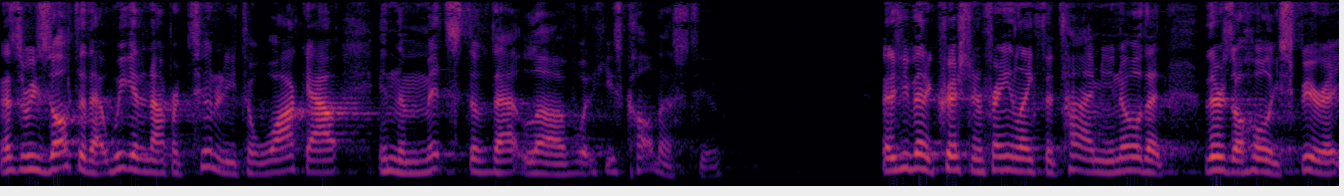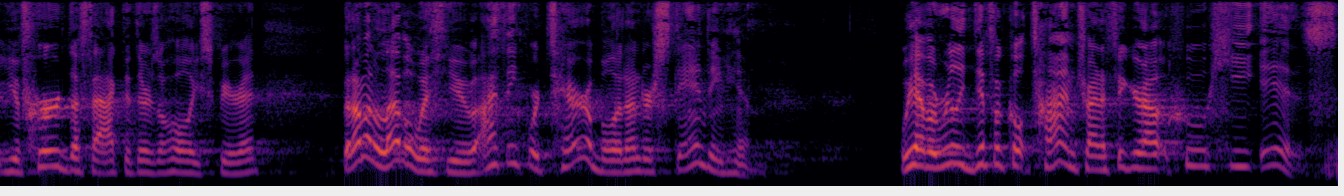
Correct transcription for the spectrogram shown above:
And As a result of that, we get an opportunity to walk out in the midst of that love what He's called us to. If you've been a Christian for any length of time, you know that there's a Holy Spirit. You've heard the fact that there's a Holy Spirit. But I'm going to level with you. I think we're terrible at understanding Him. We have a really difficult time trying to figure out who He is.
